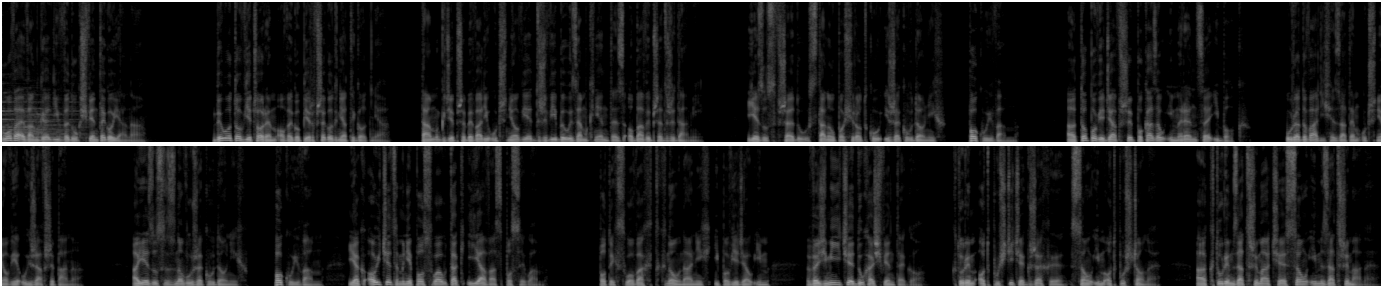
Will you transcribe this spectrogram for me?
Słowa Ewangelii według świętego Jana. Było to wieczorem owego pierwszego dnia tygodnia. Tam, gdzie przebywali uczniowie, drzwi były zamknięte z obawy przed Żydami. Jezus wszedł, stanął pośrodku i rzekł do nich: Pokój wam. A to powiedziawszy, pokazał im ręce i bok. Uradowali się zatem uczniowie, ujrzawszy Pana. A Jezus znowu rzekł do nich: Pokój wam. Jak ojciec mnie posłał, tak i ja was posyłam. Po tych słowach tchnął na nich i powiedział im: Weźmijcie ducha świętego, którym odpuścicie grzechy, są im odpuszczone, a którym zatrzymacie, są im zatrzymane.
